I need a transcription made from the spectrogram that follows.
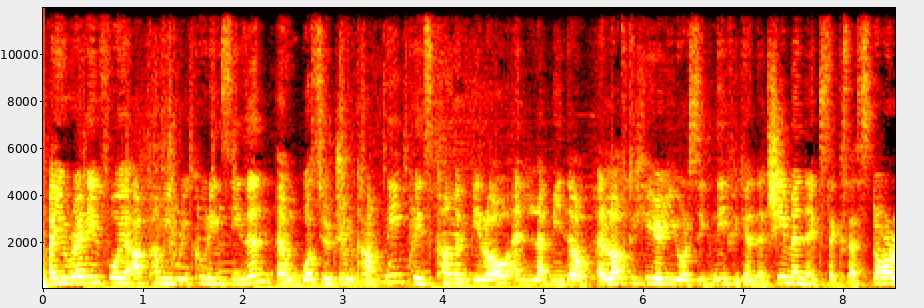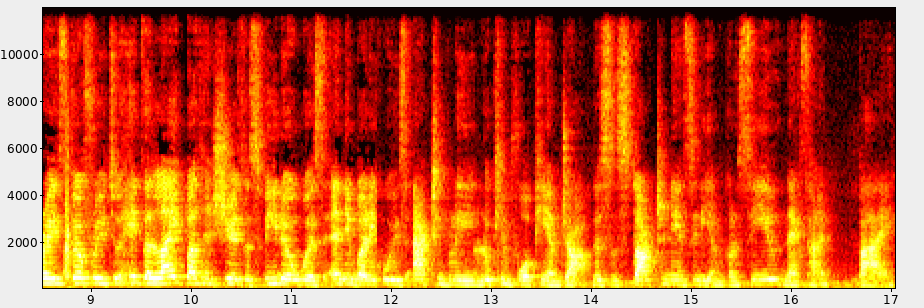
Are you ready for your upcoming recruiting season? And what's your dream company? Please comment below and let me know. I'd love to hear your significant achievement and success stories. Feel free to hit the like button, share this video with anybody who is actively looking for a PM job. This is Dr. Nancy Li. I'm gonna see you next time. Bye.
